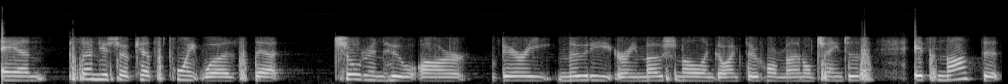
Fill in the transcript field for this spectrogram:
And Sonia Choquette's point was that children who are very moody or emotional and going through hormonal changes, it's not that,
